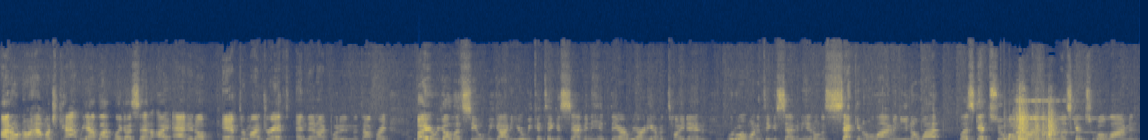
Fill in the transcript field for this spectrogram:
I don't know how much cap we have left. Like I said, I added up after my draft, and then I put it in the top right. But here we go. Let's see what we got here. We could take a seven hit there. We already have a tight end. Or do I want to take a seven hit on a second O lineman? You know what? Let's get two O linemen. Let's get two O linemen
